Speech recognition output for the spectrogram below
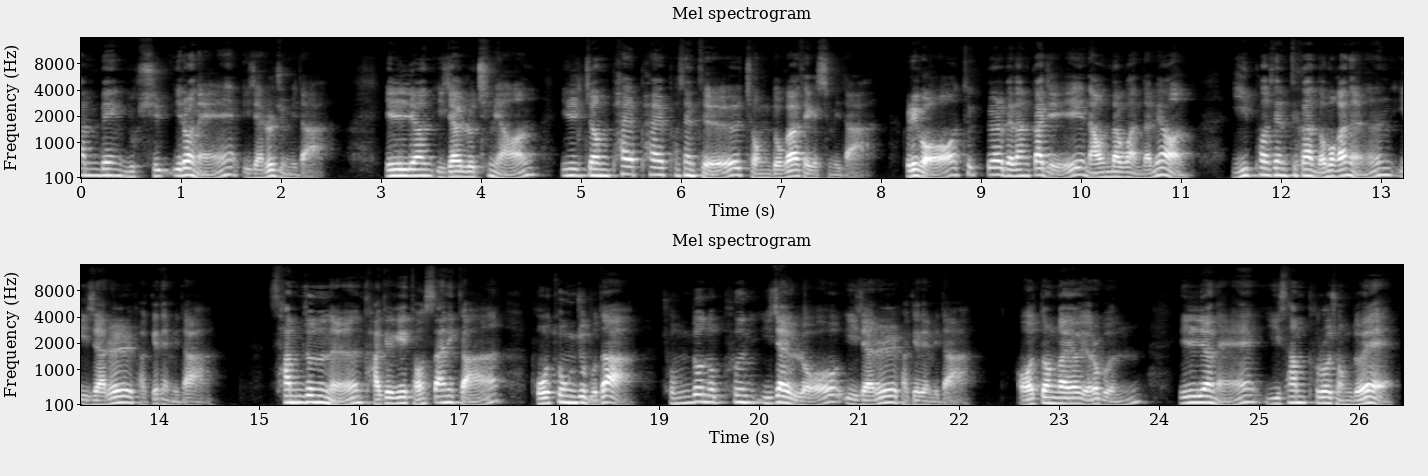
361원의 이자를 줍니다. 1년 이자율로 치면 1.88% 정도가 되겠습니다. 그리고 특별 배당까지 나온다고 한다면 2%가 넘어가는 이자를 받게 됩니다. 3전우는 가격이 더 싸니까 보통주보다 좀 더 높은 이자율로 이자를 받게 됩니다. 어떤가요, 여러분? 1년에 2, 3% 정도의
